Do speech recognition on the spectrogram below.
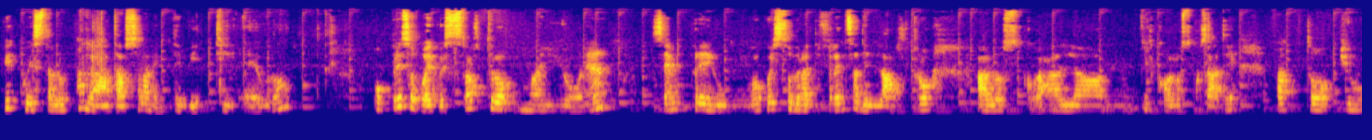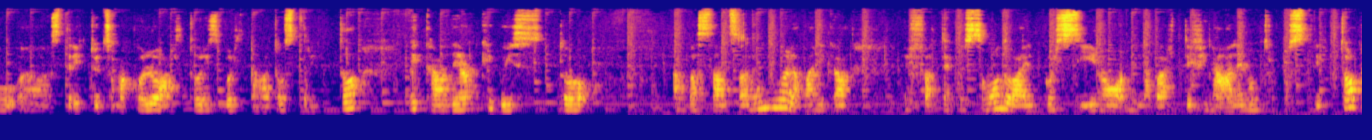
e questa l'ho pagata solamente 20 euro. Ho preso poi quest'altro maglione sempre lungo, questo però a differenza dell'altro ha al, um, il collo scusate, fatto più uh, stretto, insomma collo alto, risvoltato, stretto e cade anche questo abbastanza lungo, la manica è fatta in questo modo, ha il polsino nella parte finale, non troppo stretto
